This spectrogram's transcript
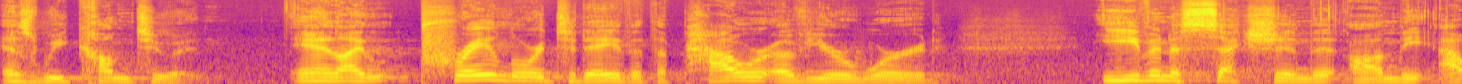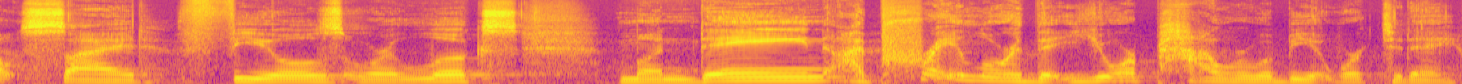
as we come to it. And I pray, Lord, today that the power of your word, even a section that on the outside feels or looks mundane, I pray, Lord, that your power would be at work today.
